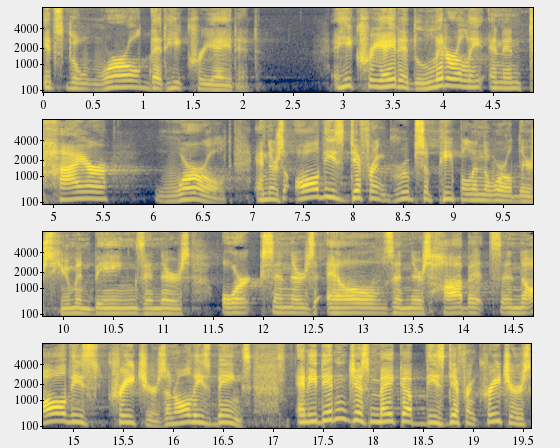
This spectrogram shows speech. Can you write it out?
It's the world that he created. He created literally an entire world. And there's all these different groups of people in the world. There's human beings, and there's orcs, and there's elves, and there's hobbits, and all these creatures, and all these beings. And he didn't just make up these different creatures,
